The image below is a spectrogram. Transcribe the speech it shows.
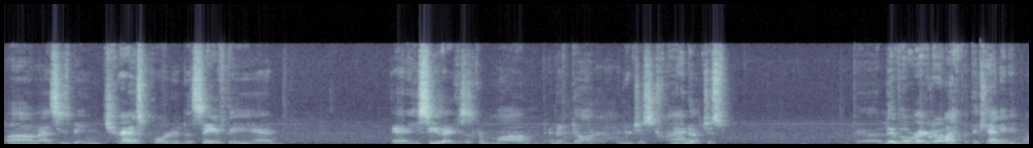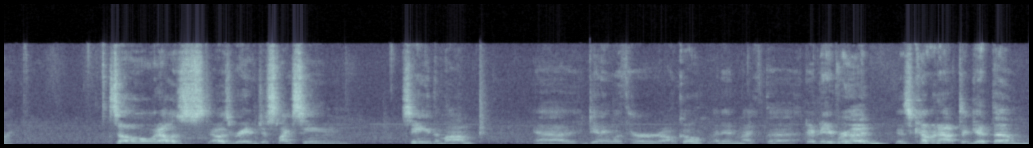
um, as he's being transported to safety, and and he sees like he's like a mom and a daughter, and they're just trying to just uh, live a regular life, but they can't anymore. So that was that was great, and just like seeing seeing the mom uh, dealing with her uncle, and then like the their neighborhood is coming out to get them.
